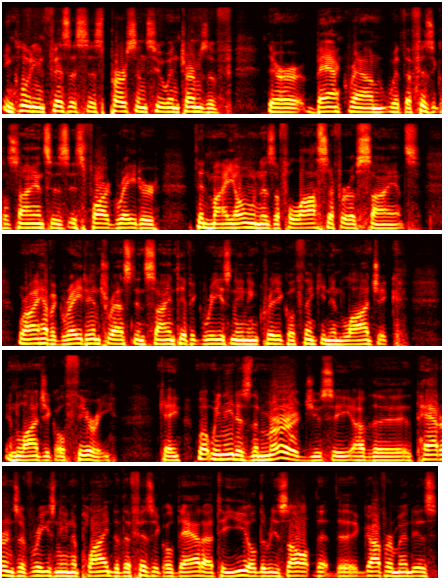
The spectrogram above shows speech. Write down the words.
including physicists, persons who, in terms of their background with the physical sciences, is far greater than my own as a philosopher of science, where I have a great interest in scientific reasoning and critical thinking and logic and logical theory. Okay, what we need is the merge, you see, of the patterns of reasoning applied to the physical data to yield the result that the government is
